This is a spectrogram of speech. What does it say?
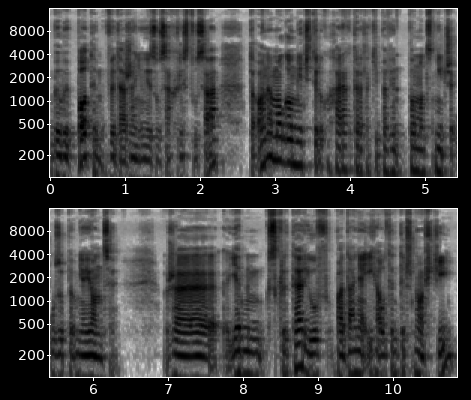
były po tym wydarzeniu Jezusa Chrystusa, to one mogą mieć tylko charakter taki pewien pomocniczy, uzupełniający, że jednym z kryteriów badania ich autentyczności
